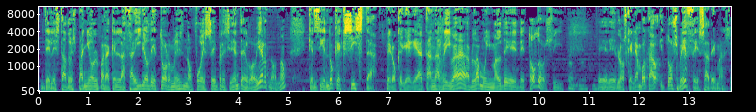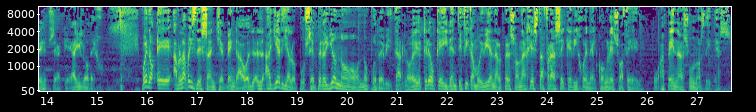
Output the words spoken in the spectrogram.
del Estado español para que el Lazarillo de Tormes no fuese presidente del gobierno, ¿no? Que entiendo que exista, pero que llegue a tan arriba habla muy mal de, de todos y eh, de los que le han votado y dos veces además, ¿eh? O sea que ahí lo dejo. Bueno, eh, hablabais de Sánchez, venga, ayer ya lo puse, pero yo no, no puedo evitarlo. Eh. Creo que identifica muy bien al personaje esta frase que dijo en el Congreso hace apenas unos días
